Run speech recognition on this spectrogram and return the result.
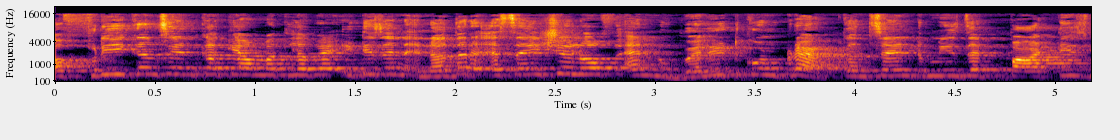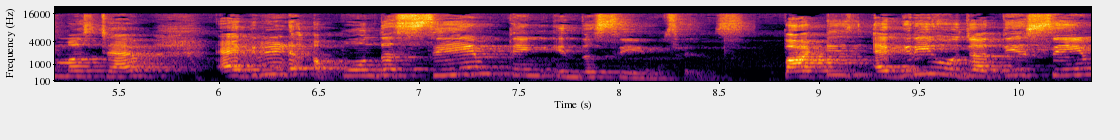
अब फ्री कंसेंट का क्या मतलब है? It is an another essential of an valid contract consent means that parties must have agreed upon the same thing in the same sense parties agree हो जाती है same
